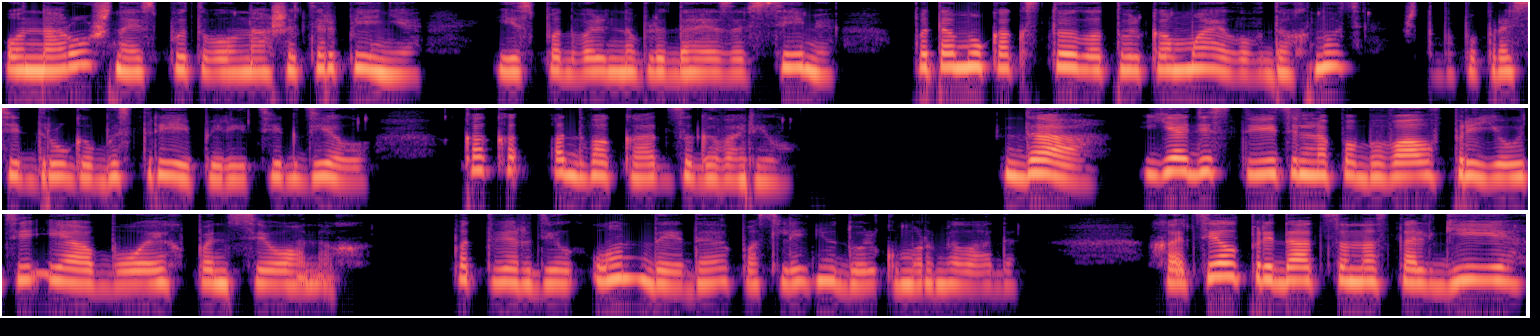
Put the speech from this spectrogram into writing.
он нарочно испытывал наше терпение, исподволь наблюдая за всеми, потому как стоило только Майлу вдохнуть, чтобы попросить друга быстрее перейти к делу, как адвокат заговорил. «Да, я действительно побывал в приюте и обоих пансионах», подтвердил он, доедая последнюю дольку мармелада. Хотел предаться ностальгии,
